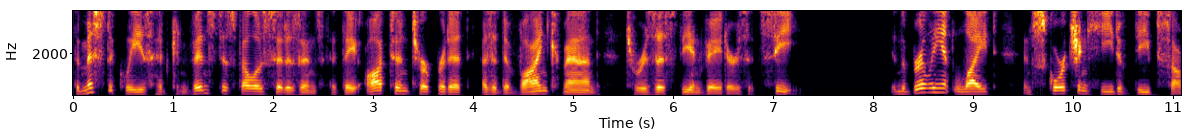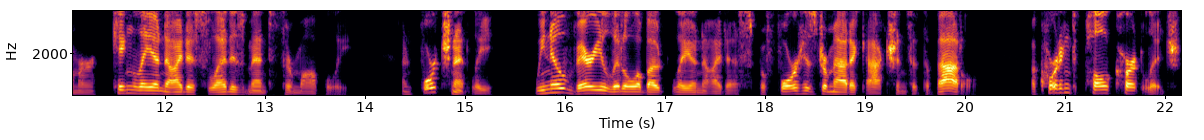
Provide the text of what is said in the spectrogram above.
Themistocles had convinced his fellow citizens that they ought to interpret it as a divine command to resist the invaders at sea. In the brilliant light and scorching heat of deep summer, King Leonidas led his men to Thermopylae. Unfortunately, we know very little about Leonidas before his dramatic actions at the battle. According to Paul Cartledge,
